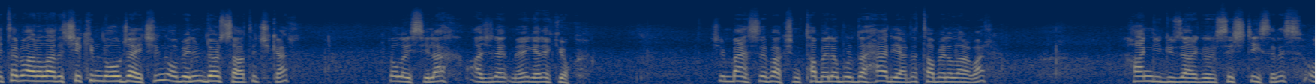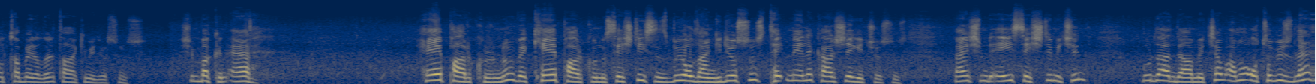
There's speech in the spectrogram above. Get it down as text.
E tabi aralarda çekim de olacağı için o benim 4 saati çıkar. Dolayısıyla acele etmeye gerek yok. Şimdi ben size bak şimdi tabela burada her yerde tabelalar var. Hangi güzergahı seçtiyseniz o tabelaları takip ediyorsunuz. Şimdi bakın eğer H parkurunu ve K parkurunu seçtiyseniz bu yoldan gidiyorsunuz. Tekneyle karşıya geçiyorsunuz. Ben şimdi E'yi seçtiğim için buradan devam edeceğim ama otobüsle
